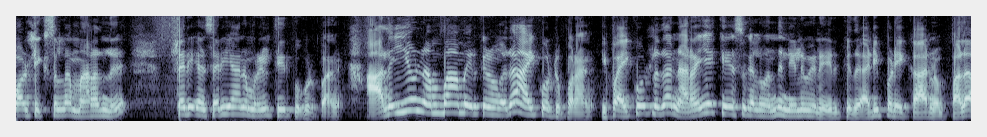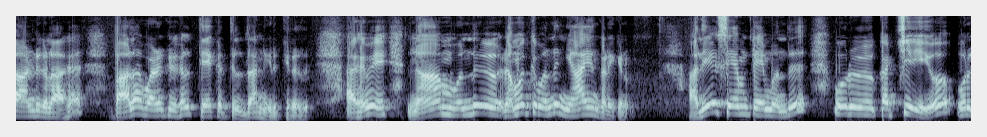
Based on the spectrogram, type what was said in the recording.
பாலிட்டிக்ஸ் எல்லாம் மறந்து சரி சரியான முறையில் தீர்ப்பு கொடுப்பாங்க. அதையும் நம்பாமல் இருக்கிறவங்க தான் ஹைகோர்ட்டு போகிறாங்க இப்போ ஹைகோர்ட்டில் தான் நிறைய கேஸுகள் வந்து நிலுவையில் இருக்குது. அடிப்படை காரணம் பல ஆண்டுகளாக பல வழக்குகள் தேக்கத்தில் தான் இருக்கிறது. ஆகவே நாம் வந்து நமக்கு வந்து நியாயம் கிடைக்கணும். அதே சேம் டைம் வந்து ஒரு கட்சியையோ ஒரு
